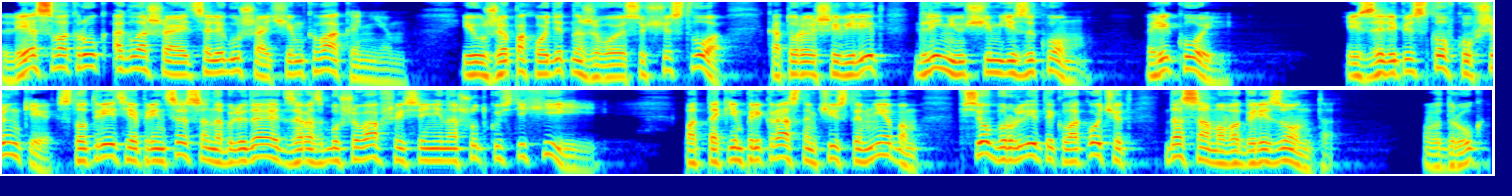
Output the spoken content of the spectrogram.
Лес вокруг оглашается лягушачьим кваканьем и уже походит на живое существо, которое шевелит длиннющим языком, рекой. Из-за лепестков кувшинки 103-я принцесса наблюдает за разбушевавшейся не на шутку стихией. Под таким прекрасным чистым небом все бурлит и клокочет до самого горизонта. Вдруг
